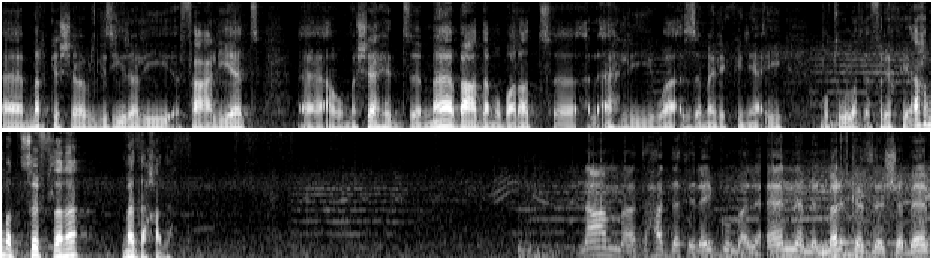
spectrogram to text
آه، مركز شباب الجزيرة لفعاليات آه، أو مشاهد ما بعد مباراة آه، الأهلي والزمالك في نهائي بطولة إفريقيا. أحمد صف لنا ماذا حدث. نعم أتحدث إليكم الآن من مركز شباب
